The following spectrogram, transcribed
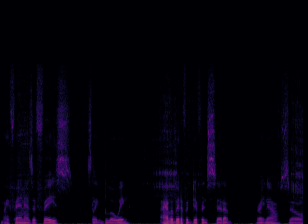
My fan has a face. It's like blowing. I have a bit of a different setup right now, so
